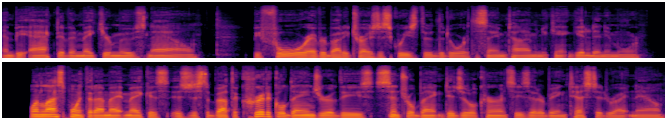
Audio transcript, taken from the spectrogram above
and be active and make your moves now before everybody tries to squeeze through the door at the same time and you can't get it anymore. One last point that I might make is, is just about the critical danger of these central bank digital currencies that are being tested right now.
